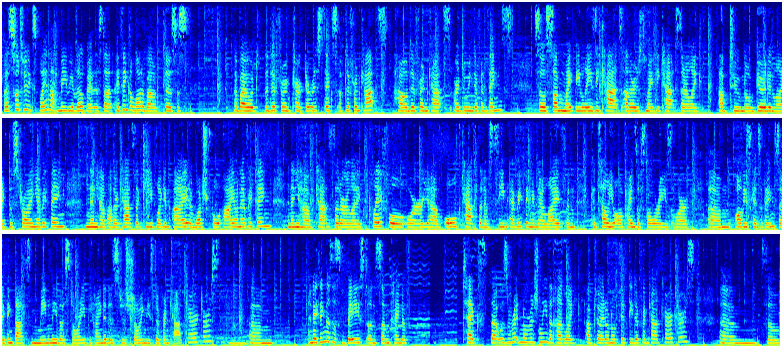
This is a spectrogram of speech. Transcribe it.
But so to explain that maybe a little bit is that I think a lot about this is about the different characteristics of different cats, how different cats are doing different things. So some might be lazy cats, others might be cats that are like up to no good and like destroying everything. And then you have other cats that keep like an eye, a watchful eye on everything. And then you have cats that are like playful, or you have old cats that have seen everything in their life and could tell you all kinds of stories, or um, all these kinds of things. So I think that's mainly the story behind it is just showing these different cat characters. Um, and I think this is based on some kind of text that was written originally that had like up to I don't know 50 different cat characters. Um, so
